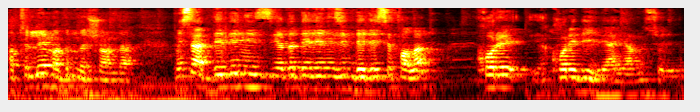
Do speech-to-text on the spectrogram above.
Hatırlayamadım da şu anda. Mesela dedeniz ya da dedenizin dedesi falan Kore Kore değil ya yanlış söyledim.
